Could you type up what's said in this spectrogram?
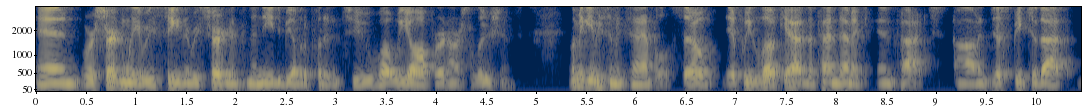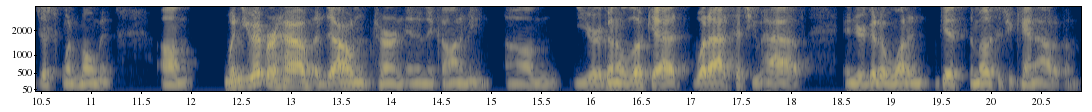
and we're certainly seeing a resurgence in the need to be able to put it into what we offer in our solutions. Let me give you some examples. So, if we look at the pandemic impact um, and just speak to that just one moment, um, when you ever have a downturn in an economy, um, you're going to look at what assets you have and you're going to want to get the most that you can out of them.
